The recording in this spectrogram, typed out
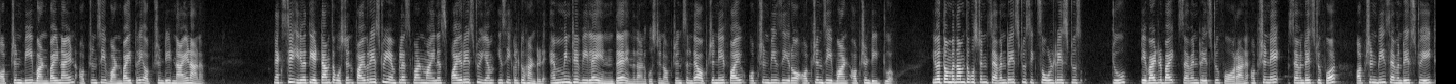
option B one by nine option C one by three option D nine ആണ്. നെക്സ്റ്റ് ഇരുപത്തി എട്ടാമത്തെ question five raise to M plus one minus five raise to M is equal to hundred എമ്മിന്റെ വില എന്ത് എന്നതാണ് ക്വസ്റ്റ്യൻ ഓപ്ഷൻസ് ഉണ്ട്. Option A five option B zero option C one option D two ഇരുപത്തൊമ്പതാമത്തെ question seven raise to six whole raise to two divided by seven raise to four ആണ്. Option A seven raise to four option B seven raise to eight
